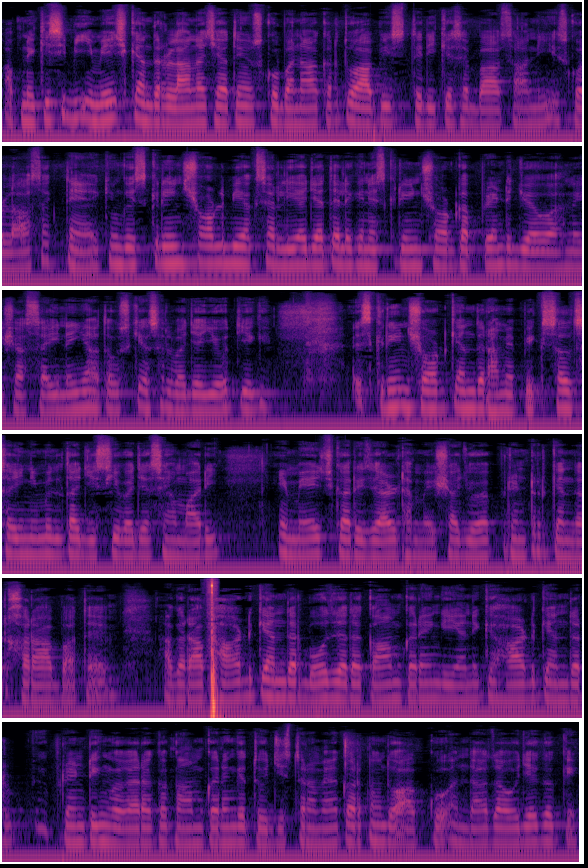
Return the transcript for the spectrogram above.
अपने किसी भी इमेज के अंदर लाना चाहते हैं, उसको बनाकर तो आप इस तरीके से बसानी इसको ला सकते हैं। क्योंकि स्क्रीनशॉट भी अक्सर लिया जाता है, लेकिन स्क्रीनशॉट का प्रिंट जो है वो हमेशा सही नहीं आता। उसकी असल वजह ये होती है कि स्क्रीनशॉट के अंदर हमें पिक्सल सही नहीं मिलता, जिसकी वजह से हमारी इमेज का रिज़ल्ट हमेशा जो है प्रिंटर के अंदर ख़राब आता है। अगर आप हार्ड के अंदर बहुत ज़्यादा काम करेंगे, यानी कि हार्ड के अंदर प्रिंटिंग वगैरह का काम करेंगे तो जिस तरह मैं करता हूँ तो आपको अंदाज़ा हो जाएगा कि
